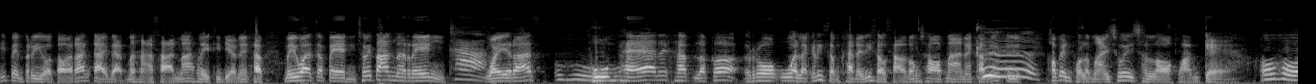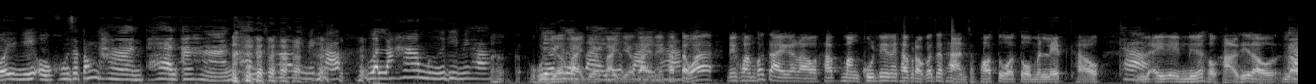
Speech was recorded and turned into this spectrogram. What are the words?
ที่เป็นประโยชน์ต่อร่างกายแบบมหาศาลมากเลยทีเดียวนะครับ ไม่ว่าจะเป็นช่วยต้านมะเร็ง ค่ะไวรัส โอ้โหภูมิแพ้นะครับ แล้วก็โรคอ้วนและก็ที่สำคัญอันที่สาวๆต้องชอบมากนะครับคือนั่นคือเขาเป็นผลไม้ช่วยชะลอความแก่ โอ้โห อย่างนี้โอ้คงจะต้องทานแทนอาหารแทนข้าวดีไหมคะ วันละห้ามื้อดีไหมคะโอ้โหเยอะไปเยอะไปเยอะไปนะครับ แต่ว่าในความเข้าใจกับเราครับมังคุดเนี่ยนะครับ เราก็จะทานเฉพาะตัวตัวเมล็ดเขาค่ะไอไอ้เนื้อขาวๆที่เราเรา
